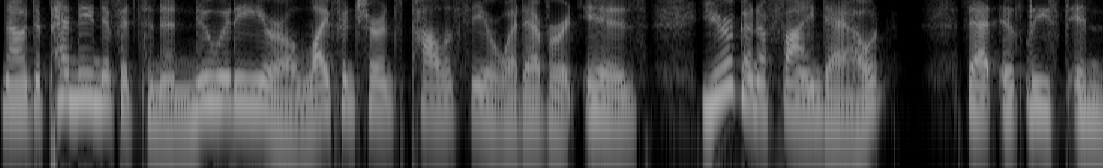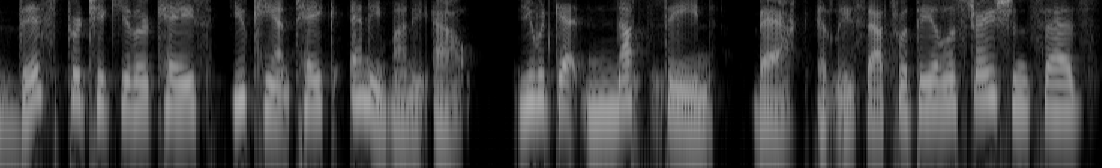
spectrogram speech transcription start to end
Now, depending if it's an annuity or a life insurance policy or whatever it is, you're going to find out that at least in this particular case, you can't take any money out. You would get nothing back. At least that's what the illustration says.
